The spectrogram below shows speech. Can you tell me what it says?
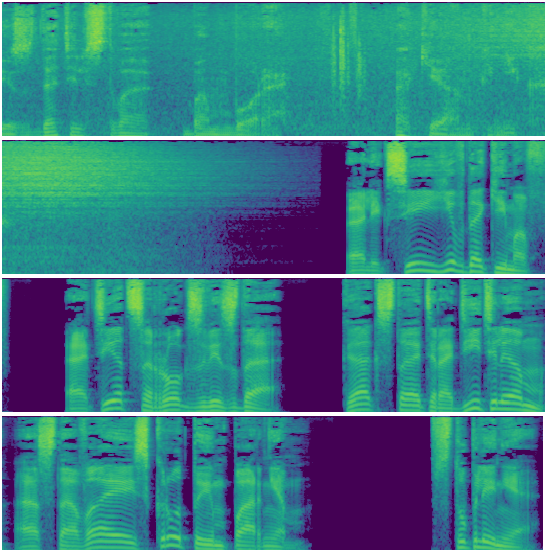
Издательство Бомбора. Океан книг. Алексей Евдокимов. Отец рок-звезда. Как стать родителем, оставаясь крутым парнем. Вступление.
